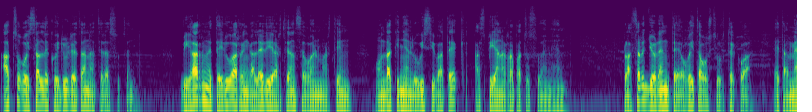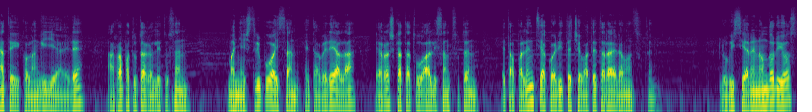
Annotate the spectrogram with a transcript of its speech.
atzogo izaldeko iruretan atera zuten. Bigarren eta hirugarren galeri artean zegoen Martin, ondakinen lubizi batek azpian harrapatu zuenean. Plazer jorente hogeita urtekoa eta meategiko langilea ere harrapatuta gelditu zen, baina istripua izan eta berehala erraskatatu ahal izan zuten eta palentziako eritetxe batetara eraman zuten. Lubiziaren ondorioz,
